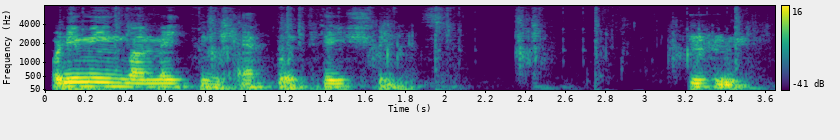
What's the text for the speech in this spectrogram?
What do you mean by making applications?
